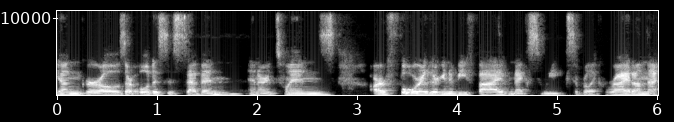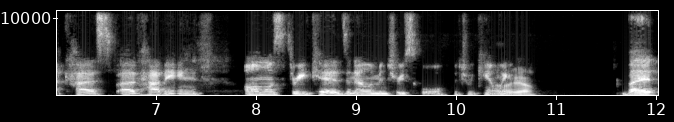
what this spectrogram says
young girls. Our oldest is seven, and our twins are four. They're going to be five next week. So we're like right on that cusp of having almost three kids in elementary school, which we can't oh, wait. Yeah. But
